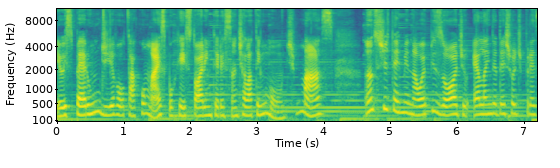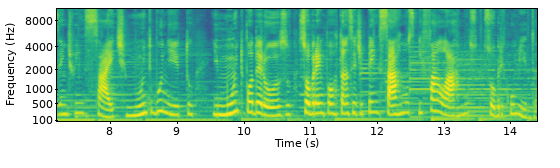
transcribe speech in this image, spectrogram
Eu espero um dia voltar com mais, porque a história interessante ela tem um monte. Mas Antes de terminar o episódio, ela ainda deixou de presente um insight muito bonito e muito poderoso sobre a importância de pensarmos e falarmos sobre comida.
